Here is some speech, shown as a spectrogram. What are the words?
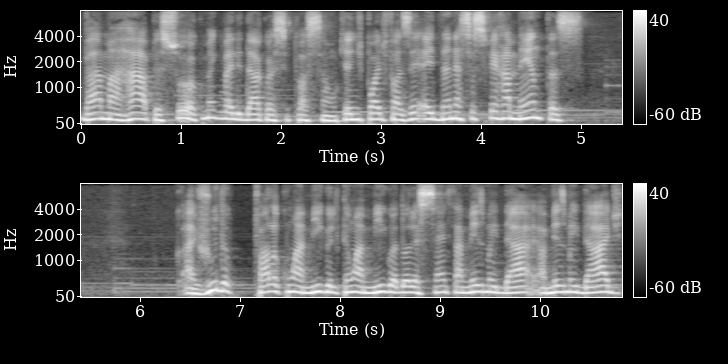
vai amarrar a pessoa, como é que vai lidar com essa situação? O que a gente pode fazer é ir dando essas ferramentas. Ajuda, fala com um amigo, ele tem um amigo adolescente da mesma idade, a mesma idade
